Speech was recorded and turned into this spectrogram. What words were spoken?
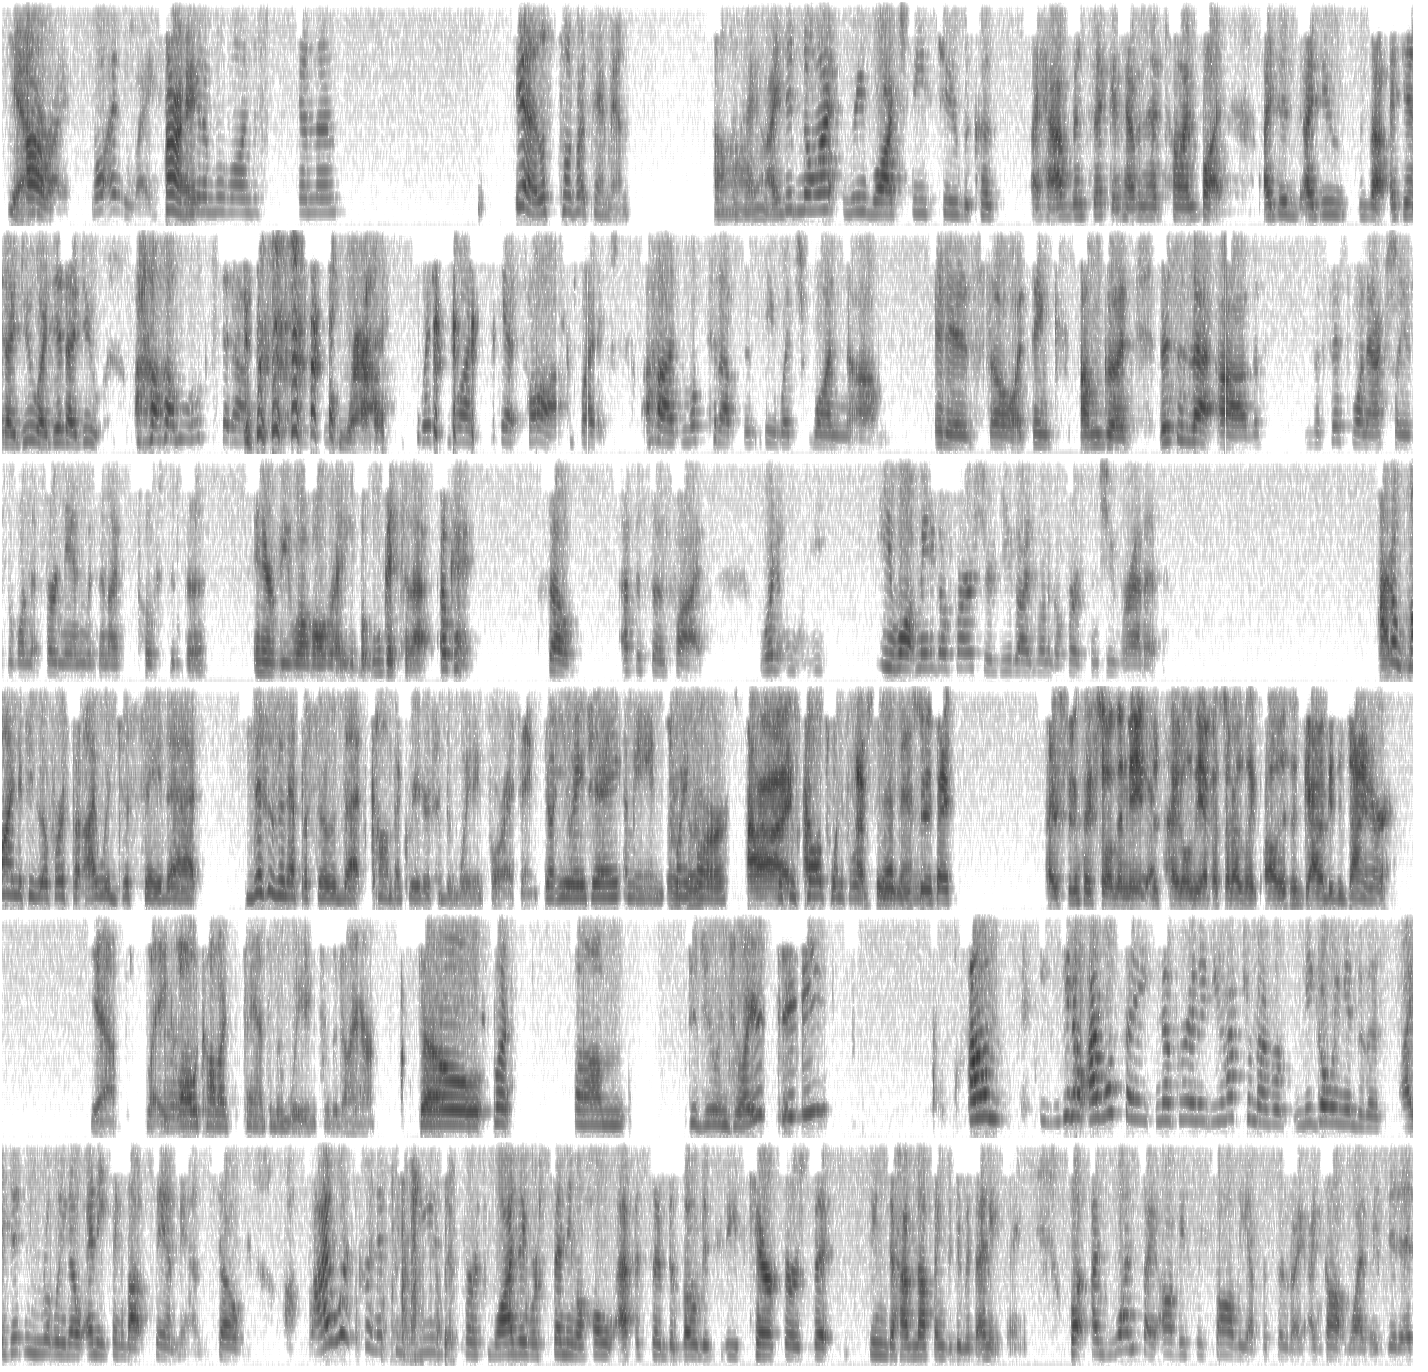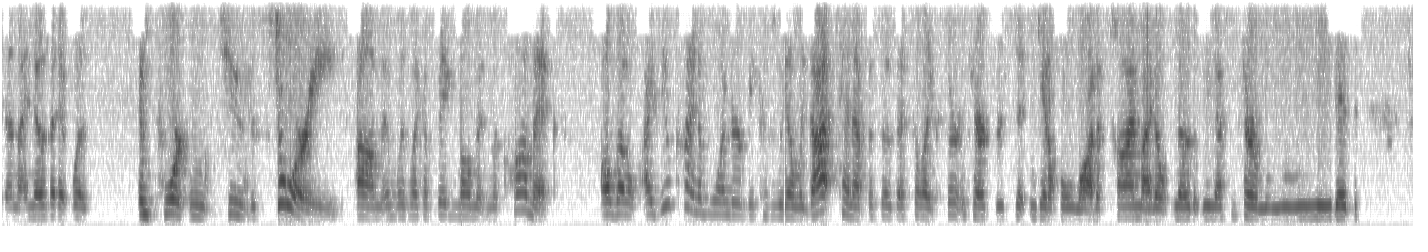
Yeah. All right. Well, anyway, All right. we're gonna move on to and then. Yeah. Let's talk about Sandman. Um, Okay, I did not rewatch these two because I have been sick and haven't had time, but I did, I do, that I did, I do, I did, I do. Um, looked it up. wow. which one can't talk, but uh, looked it up to see which one um, it is. So I think I'm good. This is that uh, the the fifth one actually is the one that Ferdinand was in. I've posted the interview of already, but we'll get to that. Okay, so episode five. What you want me to go first, or do you guys want to go first since you've read it? I don't mind if you go first, but I would just say that this is an episode that comic readers have been waiting for. I think, don't you, AJ? I mean, Mhm. 24. I, This is called 24/7. Absolutely. As soon as I, as soon as I saw the name, Yeah. the title of the episode, I was like, oh, this has got to be the diner. Yeah, like all the comic fans have been waiting for the diner. So, but um, did you enjoy it, JB? Um, you know, I will say, now granted, you have to remember me going into this, I didn't really know anything about Sandman. So I was kind of confused at first why they were spending a whole episode devoted to these characters that seemed to have nothing to do with anything. But I, once I obviously saw the episode, I, I got why they did it, and I know that it was important to the story um, and was like a big moment in the comics. Although I do kind of wonder because we only got 10 episodes, I feel like certain characters didn't get a whole lot of time. I don't know that we necessarily needed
